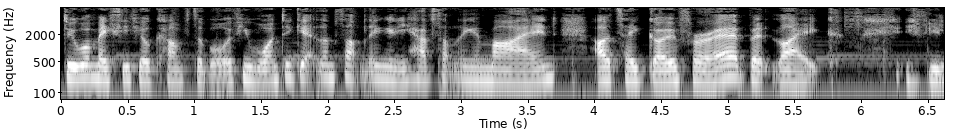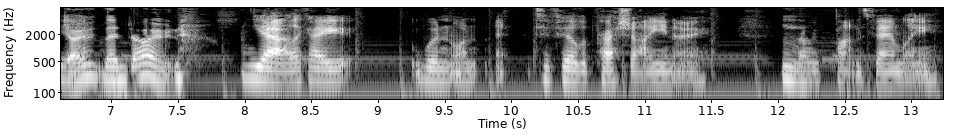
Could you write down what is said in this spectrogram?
do what makes you feel comfortable. If you want to get them something and you have something in mind, I would say go for it. But like, if you Yeah. don't, then don't. Yeah, like I wouldn't want to feel the pressure, you know, Mm. from your partner's family.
